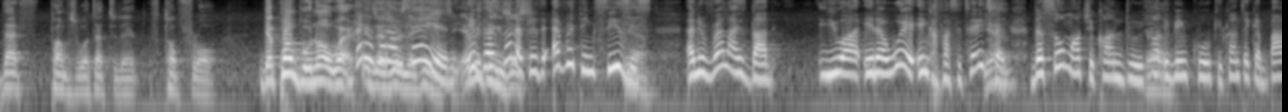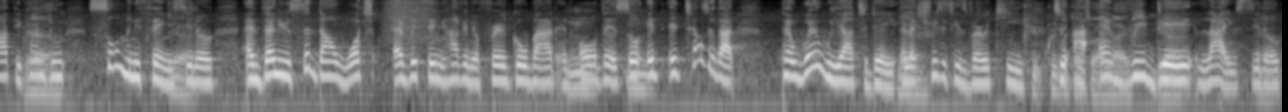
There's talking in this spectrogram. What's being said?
that pumps water to the top floor, the pump will not work. That is what I'm saying. If there's no electricity, everything ceases. And you realize that you are in a way incapacitated. Yeah. There's so much you can't do. You can't even cook, you can't take a bath, you can't Yeah. do so many things, Yeah. you know. And then you sit down, watch everything you have in your fridge go bad and Mm. all this. So Mm. it, it tells you that per where we are today, Yeah. electricity is very key to our to our lives. everyday lives. You know,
